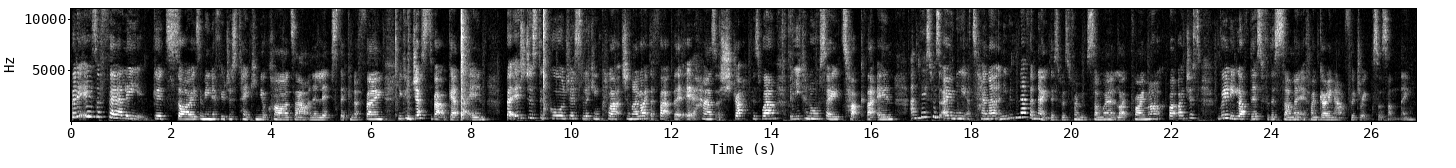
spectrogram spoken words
But it is a fairly good size. I mean, if you're just taking your cards out and a lipstick and a phone, you can just about get that in. But it's just a gorgeous looking clutch and I like the fact that it has a strap as well, but you can also tuck that in. And this was only a tenner and you would never know this was from somewhere like Primark, but I just really love this for the summer if I'm going out for drinks or something.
